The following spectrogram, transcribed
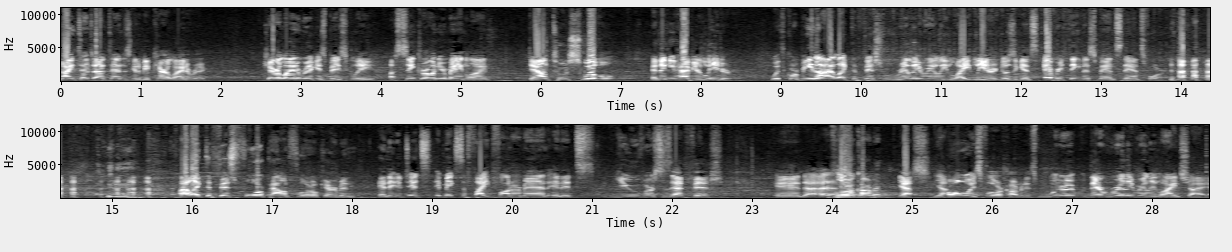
nine times out of 10 is going to be a Carolina rig. Carolina rig is basically a sinker on your main line, down to a swivel, and then you have your leader. With Corvina, I like to fish really, really light leader. It goes against everything this man stands for. I like to fish four pound fluorocarbon, and it, it makes the fight funner, man. And it's you versus that fish. And uh, Fluorocarbon? yes, Yeah. always fluorocarbon. It's they're really, really line shy.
